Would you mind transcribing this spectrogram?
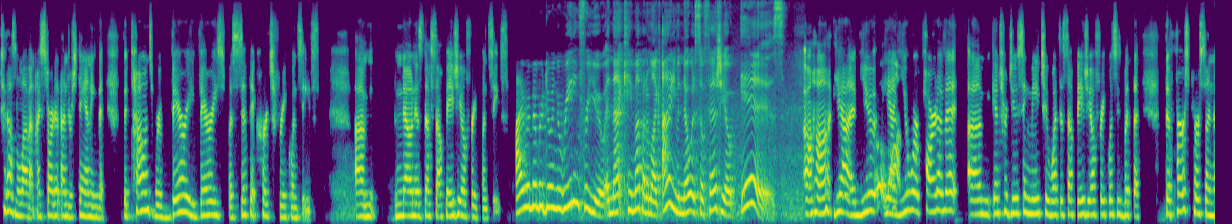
2011 i started understanding that the tones were very very specific hertz frequencies um, known as the solfeggio frequencies I remember doing a reading for you, and that came up, and I'm like, I don't even know what a solfeggio is. Uh-huh. Yeah. You Oh, yeah, wow. you were part of it, um, introducing me to what the solfeggio frequencies, but the the first person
